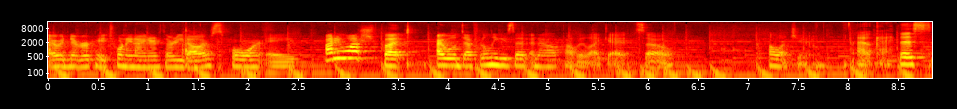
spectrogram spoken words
I would never pay twenty nine or thirty dollars for a body wash, but I will definitely use it and I'll probably like it. So I'll let you know. Okay. This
